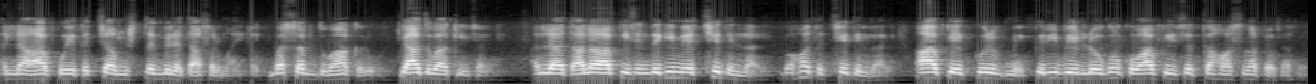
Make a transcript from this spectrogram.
अल्लाह आपको एक अच्छा मुस्तबिल अता फरमाए। बस अब दुआ करो, क्या दुआ की जाए? अल्लाह ताला आपकी ज़िंदगी में अच्छे दिन लाए, बहुत अच्छे दिन लाए। आपके कुर्ब में करीबी लोगों को आपकी इज़्ज़त का हौसला पैदा हो।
